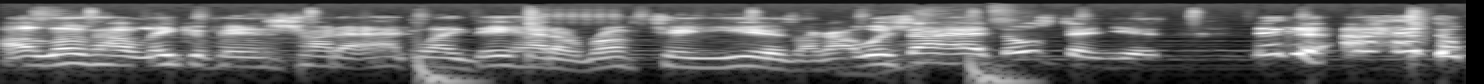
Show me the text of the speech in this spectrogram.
I love how Laker fans try to act like they had a rough ten years. Like, I wish I had those ten years, nigga. I had to.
